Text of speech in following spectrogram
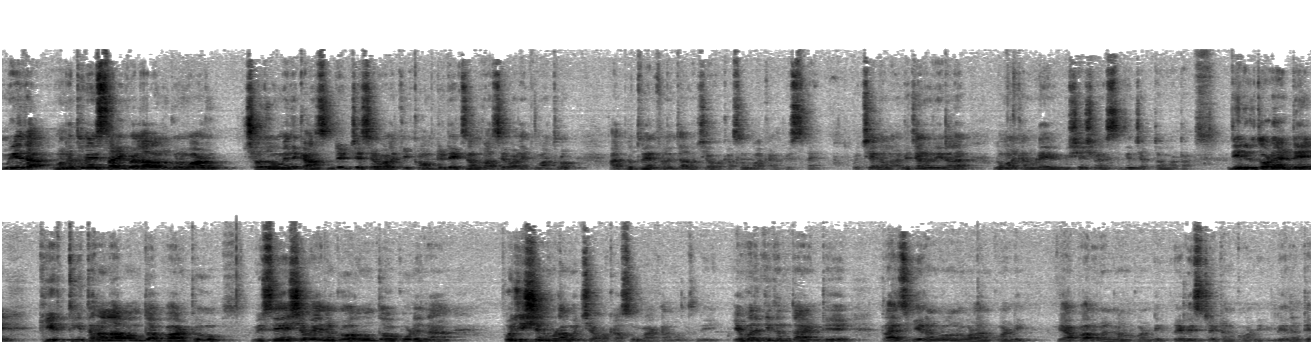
మీద ఉన్నతమైన స్థాయికి వెళ్ళాలనుకున్న వాడు చదువు మీద కాన్సన్ట్రేట్ చేసే వాళ్ళకి కాంపిటేటివ్ ఎగ్జామ్ రాసే వాళ్ళకి మాత్రం అద్భుతమైన ఫలితాలు వచ్చే అవకాశం బాగా కనిపిస్తున్నాయి. వచ్చే నెల అంటే జనవరి నెలలో మనకు కనబడే విశేషమైన స్థితిని చెప్తామన్నమాట. దీనికి తోడంటే కీర్తి ధనలాభంతో పాటు విశేషమైన గౌరవంతో కూడిన పొజిషన్ కూడా వచ్చే అవకాశం బాగా కనబడుతుంది. ఎవరికి ఇదంతా అంటే రాజకీయ రంగంలో ఉన్నవాడు అనుకోండి వ్యాపార రంగం అనుకోండి రియల్ ఎస్టేట్ అనుకోండి లేదంటే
